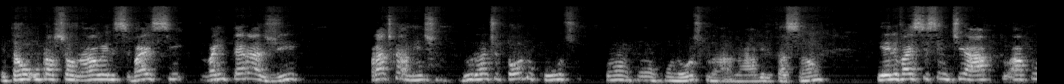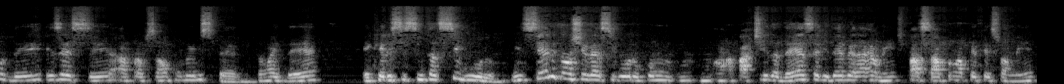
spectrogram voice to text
Então, o profissional ele vai, se, vai interagir praticamente durante todo o curso com, com, conosco na, na habilitação e ele vai se sentir apto a poder exercer a profissão como ele espera. Então, a ideia é que ele se sinta seguro. E se ele não estiver seguro com uma partida dessa, ele deverá realmente passar por um aperfeiçoamento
